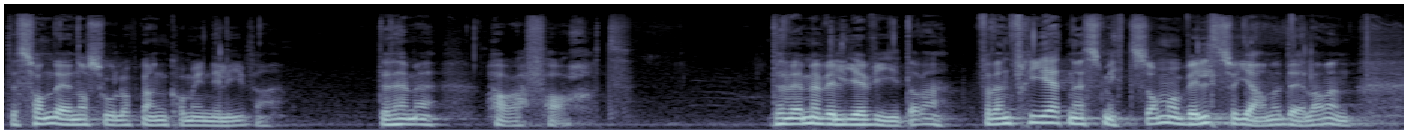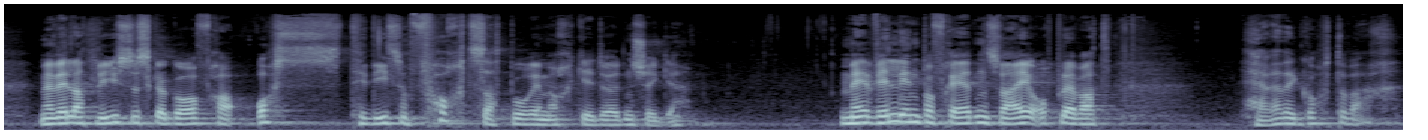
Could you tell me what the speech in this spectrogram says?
Det er sånn det er når soloppgangen kommer inn i livet. Det er det vi har erfart. Det er det vi vil gi videre. For den friheten er smittsom og vil så gjerne dele den. Vi vil at lyset skal gå fra oss til de som fortsatt bor i mørket i dødens skygge. Vi vil inn på fredens vei og oppleve at her er det godt å være.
